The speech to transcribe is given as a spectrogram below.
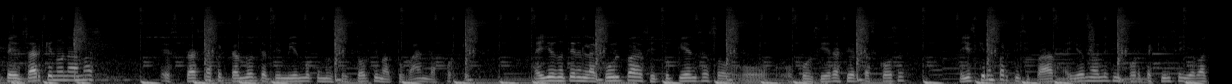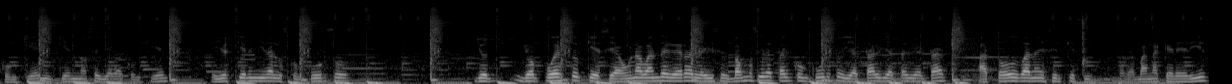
pensar que no nada más estás afectándote a ti mismo como instructor, sino a tu banda, porque ellos no tienen la culpa si tú piensas o, consideras ciertas cosas. Ellos quieren participar, a ellos no les importa quién se lleva con quién y quién no se lleva con quién. Ellos quieren ir a los concursos. Yo, yo apuesto que si a una banda de guerra le dices vamos a ir a tal concurso y a tal y a tal y a tal, a todos van a decir que sí, van a querer ir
